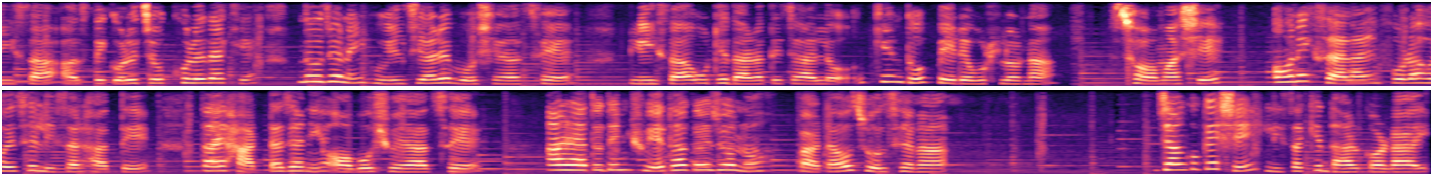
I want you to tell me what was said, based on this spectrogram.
লিসা আস্তে করে চোখ খুলে দেখে দুজনেই হুইল চেয়ারে বসে আছে। লিসা উঠে দাঁড়াতে চাইলো, কিন্তু পেরে উঠল না। ছ মাসে অনেক স্যালাইন ফোড়া হয়েছে লিসার হাতে, তাই হাতটা জানি অবশ হয়ে আছে। আর এতদিন শুয়ে থাকার জন্য পাটাও চলছে না। জাঙ্কুক এসে লিসাকে দাঁড় করায়।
